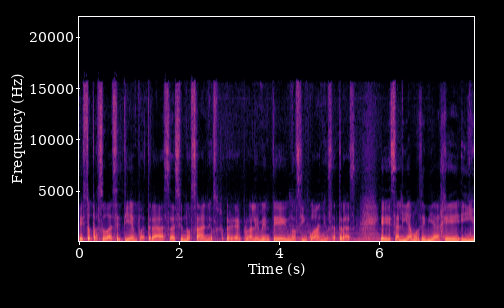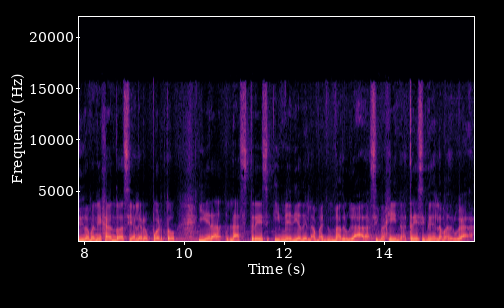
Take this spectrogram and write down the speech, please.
Esto pasó hace tiempo atrás, hace unos años, eh, probablemente unos cinco años atrás. Eh, salíamos de viaje y yo iba manejando hacia el aeropuerto y era las tres y media de la madrugada, se imagina, tres y media de la madrugada.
